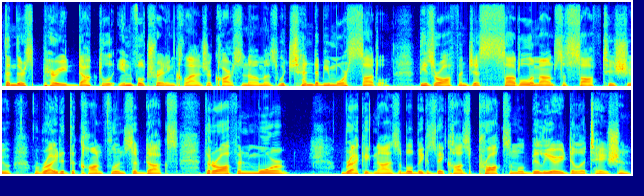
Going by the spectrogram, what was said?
Then there's periductal infiltrating cholangiocarcinomas, which tend to be more subtle. These are often just subtle amounts of soft tissue right at the confluence of ducts that are often more recognizable because they cause proximal biliary dilatation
